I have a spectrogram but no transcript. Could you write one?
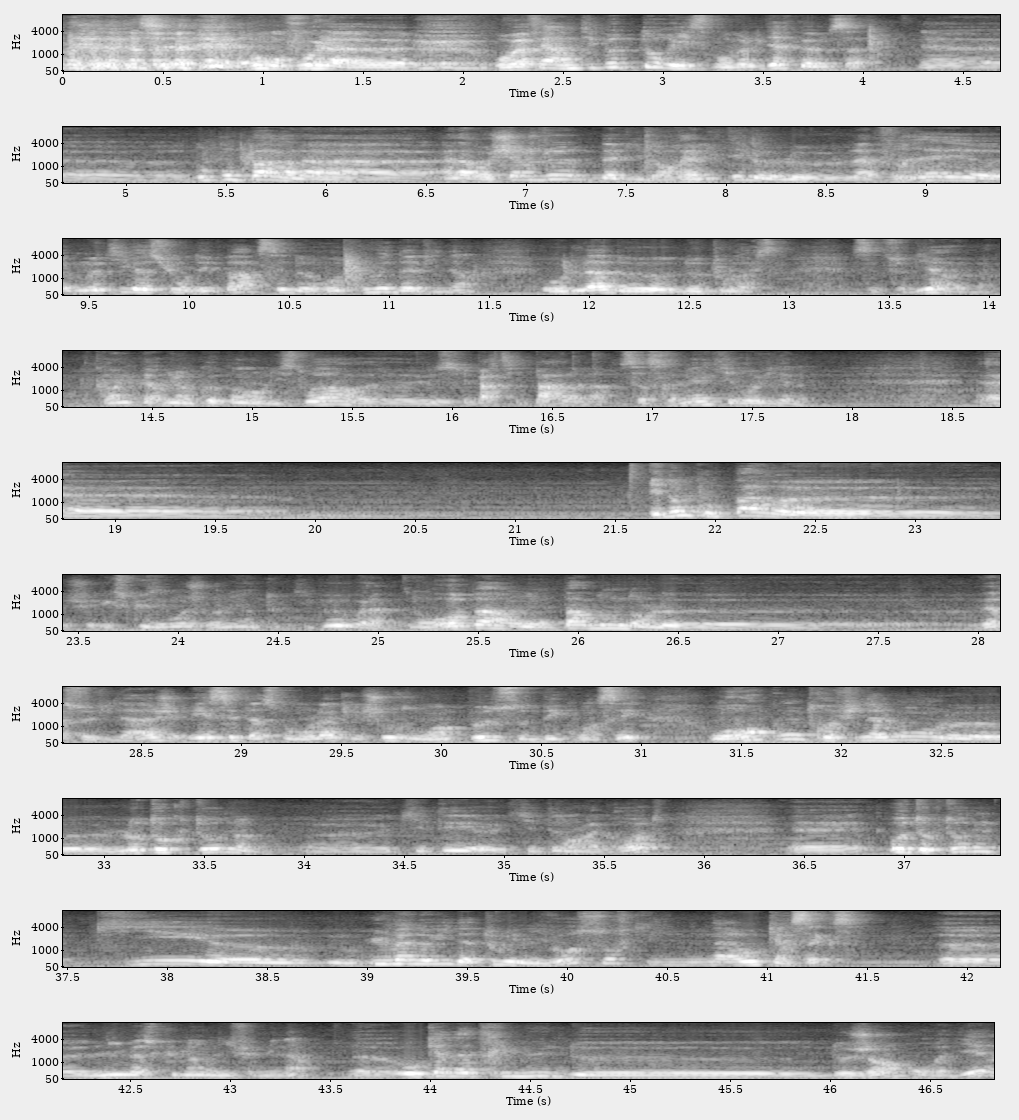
bon voilà, euh, on va faire un petit peu de tourisme, on va le dire comme ça. Euh, donc on part à la, à la recherche de David. En réalité, le- le- la vraie euh, motivation au départ, c'est de retrouver David, hein, au-delà de, de tout le reste. C'est de se dire, euh, bah, on a quand même perdu un copain dans l'histoire, euh, C'est parti par là-bas. ça serait bien qu'il revienne. Euh, Et donc on part, euh, excusez-moi je relis un tout petit peu, voilà, on repart, on part donc dans le, vers ce village, et c'est à ce moment-là que les choses vont un peu se décoincer. On rencontre finalement le- l'autochtone qui, était, qui était dans la grotte, autochtone qui est humanoïde à tous les niveaux, sauf qu'il n'a aucun sexe, euh, ni masculin ni féminin, euh, aucun attribut de, de genre, on va dire.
